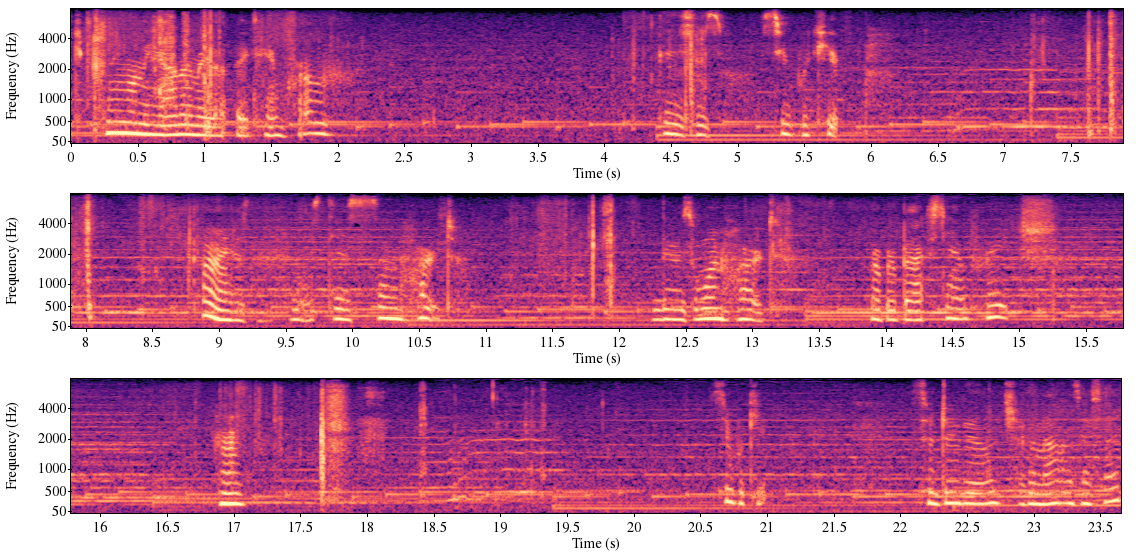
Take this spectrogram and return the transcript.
depending on the anime that they came from. This is super cute. Oh, there's some heart. There's one heart rubber back stamp for each. Hmm. Super cute. So do go check them out, as I said.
